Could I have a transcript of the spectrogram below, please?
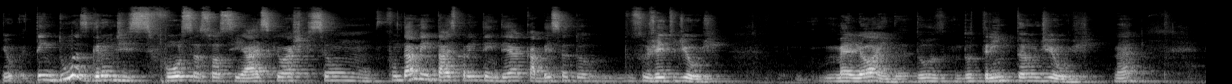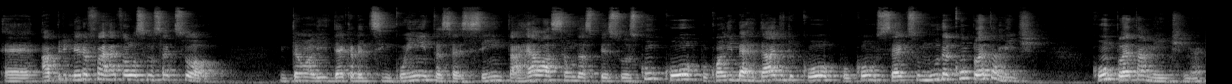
eu, tem duas grandes forças sociais que eu acho que são fundamentais para entender a cabeça do, do sujeito de hoje. Melhor ainda, do, do trintão de hoje. Né? É, a primeira foi a revolução sexual. Então, ali, década de 50, 60, a relação das pessoas com o corpo, com a liberdade do corpo, com o sexo muda completamente. Completamente, né?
